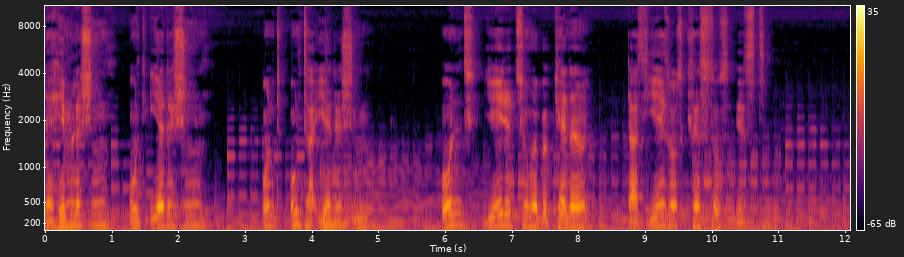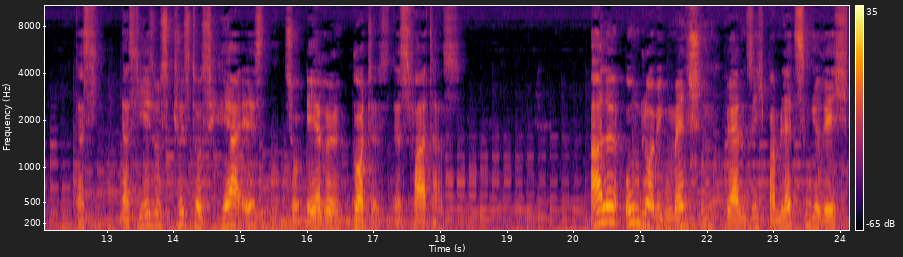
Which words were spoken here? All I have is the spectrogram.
der himmlischen und irdischen und unterirdischen, und jede Zunge bekenne, dass Jesus Christus ist, dass, dass Jesus Christus Herr ist zur Ehre Gottes, des Vaters. Alle ungläubigen Menschen werden sich beim letzten Gericht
